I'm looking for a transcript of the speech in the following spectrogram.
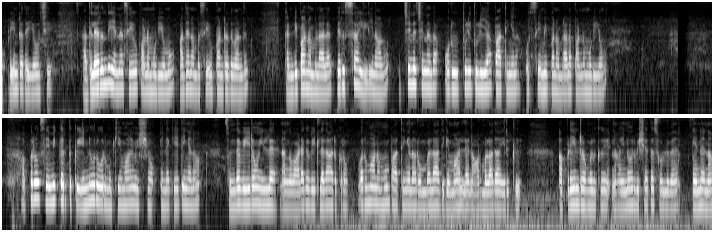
அப்படின்றத யோசித்து அதிலேருந்து என்ன சேவ் பண்ண முடியுமோ அதை நம்ம சேவ் பண்ணுறது வந்து கண்டிப்பாக நம்மளால் பெருசாக இல்லைனாலும் சின்ன சின்னதாக ஒரு துளி துளியாக பார்த்திங்கன்னா ஒரு சேமிப்பை நம்மளால் பண்ண முடியும். அப்புறம் சேமிக்கிறதுக்கு இன்னொரு ஒரு முக்கியமான விஷயம். என்ன கேட்டிங்கன்னா சொந்த வீடும் இல்லை. நாங்கள் வாடகை வீட்டில் தான் இருக்கிறோம். வருமானமும் பார்த்திங்கன்னா ரொம்பலாம் அதிகமாக இல்லை. நார்மலாக தான் இருக்குது அப்படின்றவங்களுக்கு நான் இன்னொரு விஷயத்த சொல்லுவேன். என்னென்னா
